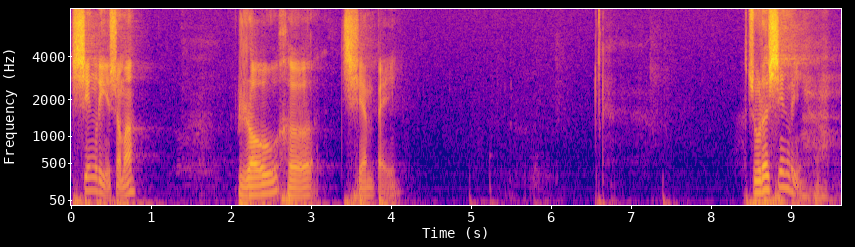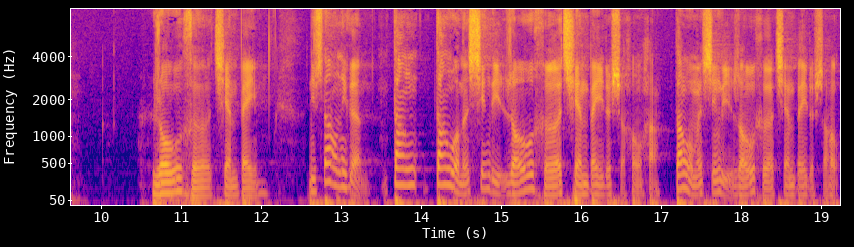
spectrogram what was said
心里什么。柔和谦卑，主的心里柔和谦卑。你知道那个当当我们心里柔和谦卑的时候，哈，当我们心里柔和谦卑的时候，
